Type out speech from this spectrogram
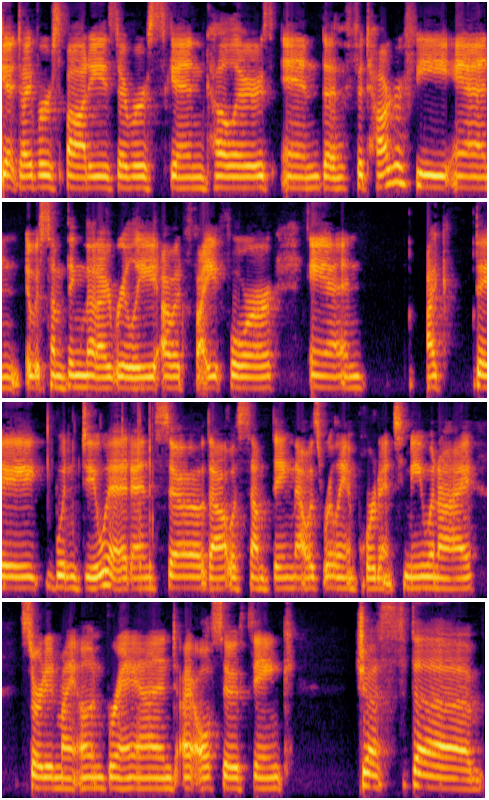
get diverse bodies, diverse skin colors in the photography. And it was something that I really, I would fight for. And I they wouldn't do it. And so that was something that was really important to me when I started my own brand. I also think just the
